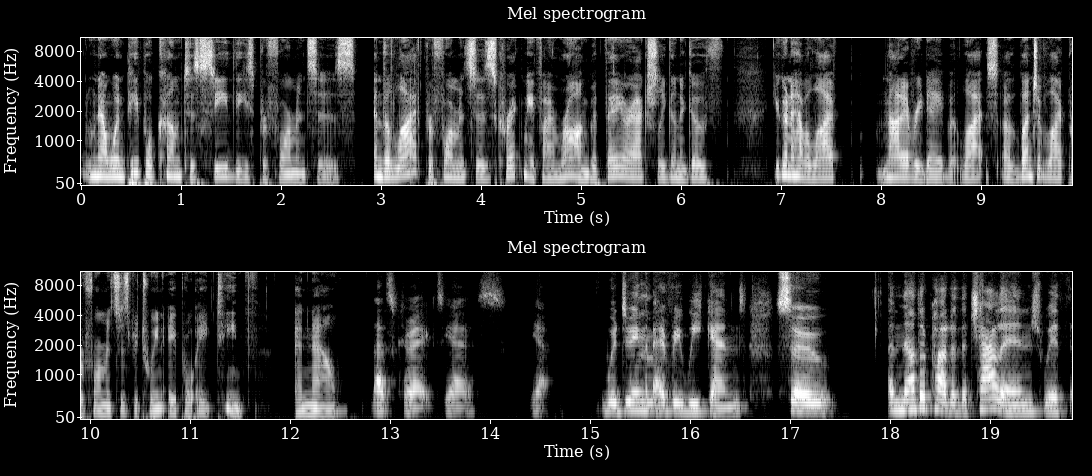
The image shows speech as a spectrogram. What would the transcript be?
Now when people come to see these performances and the live performances correct me if i'm wrong but they are actually going to go th- you're going to have a live not every day but a bunch of live performances between april 18th and now. That's correct. Yes. Yeah. We're doing them every weekend. So another part of the challenge with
